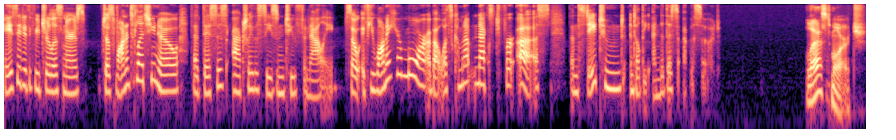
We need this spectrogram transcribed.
Hey, City of the Future listeners. Just wanted to let you know that this is actually the season two finale. So if you want to hear more about what's coming up next for us, then stay tuned until the end of this episode. Last March,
